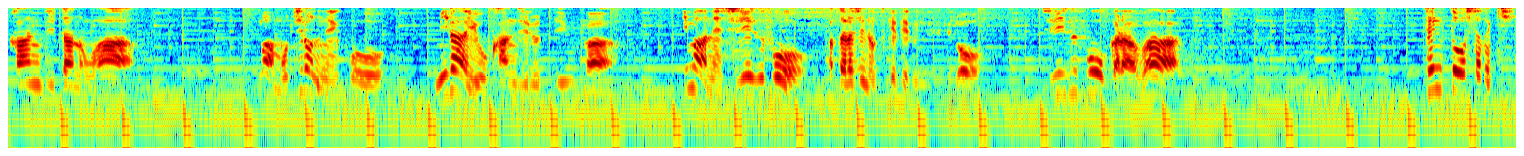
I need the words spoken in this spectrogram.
感じたのは、まあもちろんね、こう、未来を感じるっていうか、今はね、シリーズ4、新しいのつけてるんですけど、シリーズ4からは、転倒した時、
